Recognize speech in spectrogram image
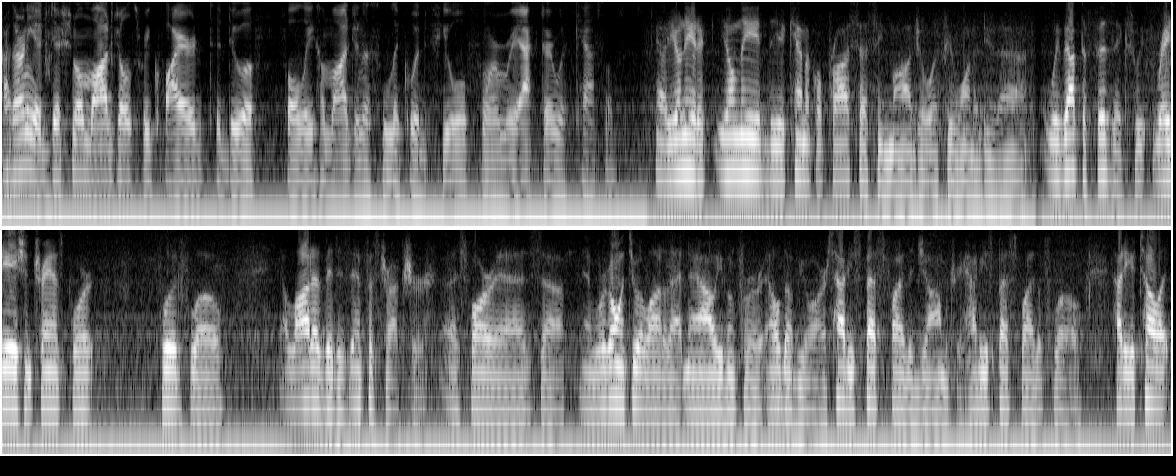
Are there any additional modules required to do a fully homogeneous liquid fuel form reactor with CASL? Yeah, you'll need a, you'll need the chemical processing module if you want to do that. We've got the physics, we, radiation transport, fluid flow. A lot of it is infrastructure as far as, uh, and we're going through a lot of that now even for LWRs. How do you specify the geometry? How do you specify the flow? How do you tell it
